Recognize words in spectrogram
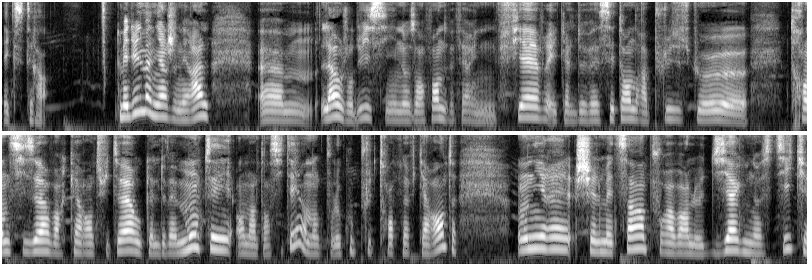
etc. Mais d'une manière générale, euh, là aujourd'hui, si nos enfants devaient faire une fièvre et qu'elle devait s'étendre à plus que 36 euh, heures, voire 48 heures, ou qu'elle devait monter en intensité, hein, donc pour le coup plus de 39-40, on irait chez le médecin pour avoir le diagnostic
